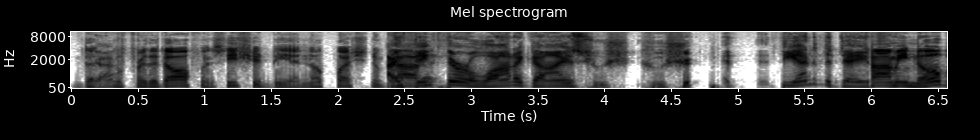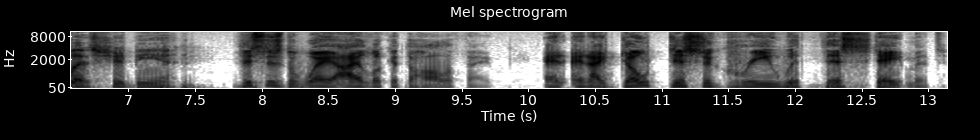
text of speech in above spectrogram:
the, Yeah. for the Dolphins, he should be in, no question about it. I think it. there are a lot of guys who sh- who should. At, at the end of the day, for- Tommy Nobis should be in. this is the way I look at the Hall of Fame. And and I don't disagree with this statement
